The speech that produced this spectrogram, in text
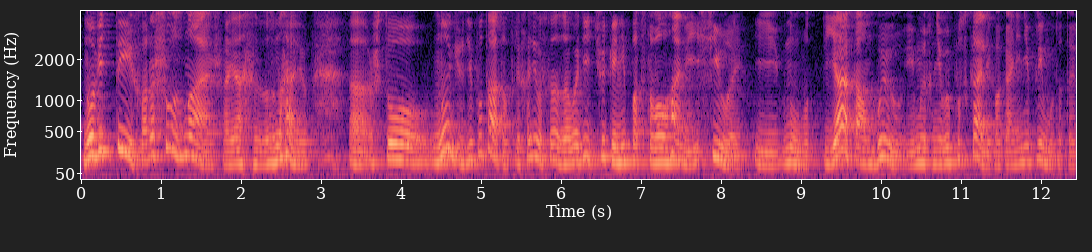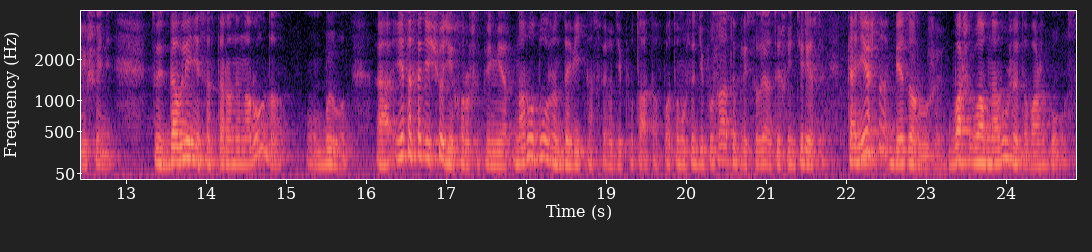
Но ведь ты хорошо знаешь, а я знаю, что многих депутатов приходилось сюда заводить чуть ли не под стволами и силой. И ну вот я там был, и мы их не выпускали, пока они не примут это решение. То есть давление со стороны народа было. А, и это, кстати, еще один хороший пример. Народ должен давить на своих депутатов, потому что депутаты представляют их интересы. Конечно, без оружия. Ваше главное оружие это ваш голос.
